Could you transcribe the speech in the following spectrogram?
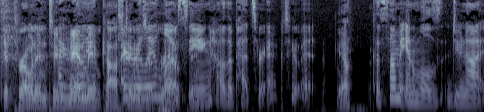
get thrown into I handmade really, costumes. I really love seeing how the pets react to it. Yeah. Because some animals do not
